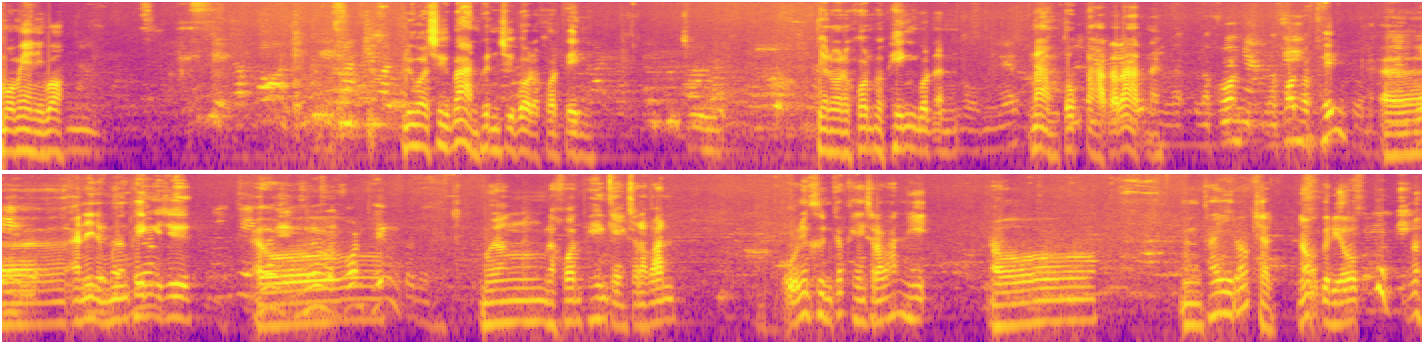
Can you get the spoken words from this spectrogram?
บ่แม่นนี่บ่หรือว่าชื่อบ้านเพิ่นชื่อบ่ละครเพลงน่ะชื่ออย่าว่าละครเพลงบนอันโมเม นต์น้ำตกตาดราดนะละครละครแบบเพ่งตัวนี้เออ อันนี้น่ะเมืองเพลงชื่อเมืองเพลงโอ้เรื่องละครเพ่งตัวนี้เมืองละครเพลงแข่งสารวัตรโอ้ยังขึ้นกับแข่งสารวัตรนี่โอ้อืมไทยดอกฉันเนาะก็เดี๋ยวปุ๊บเนาะ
